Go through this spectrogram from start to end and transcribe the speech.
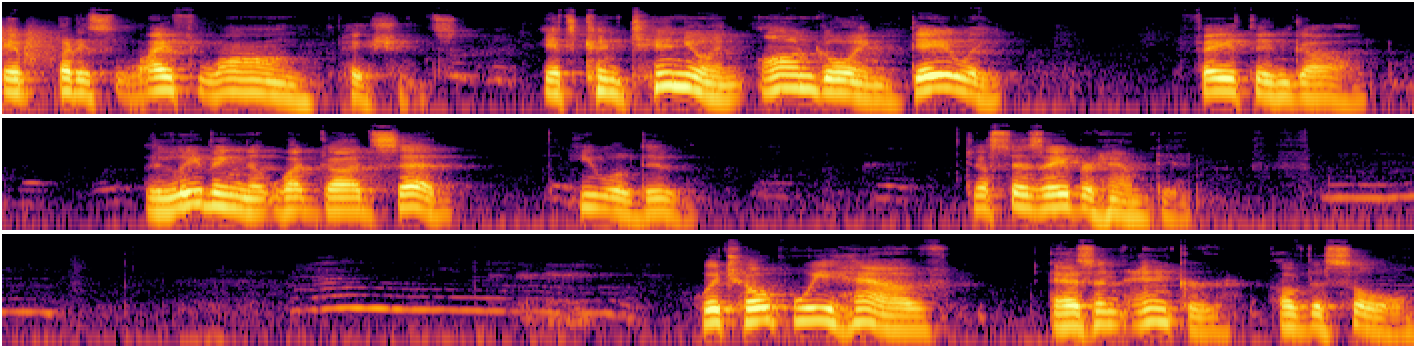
It, but it's lifelong patience. It's continuing, ongoing, daily faith in God, believing that what God said, He will do, just as Abraham did. Which hope we have as an anchor of the soul.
